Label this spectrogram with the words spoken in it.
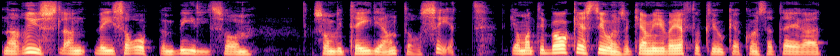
när Ryssland visar upp en bild som, som vi tidigare inte har sett. Går man tillbaka i historien så kan vi ju vara efterkloka och konstatera att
